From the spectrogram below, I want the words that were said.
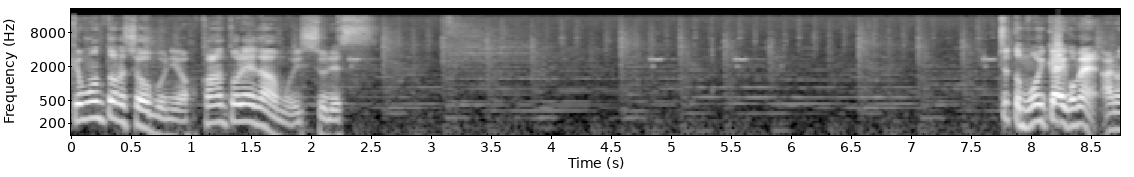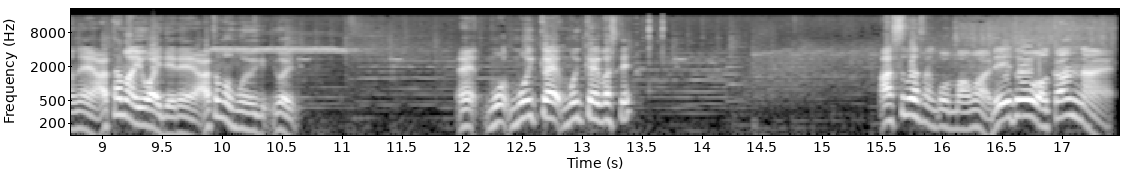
ポケモンとの勝負には他のトレーナーも一緒です。ちょっともう一回ごめん。あのね、頭弱いでね、頭も弱い。え、もう、もう一回、もう一回言わせて。あ、すばさんこんばんは。霊道わかんない。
